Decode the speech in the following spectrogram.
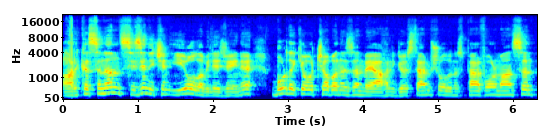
arkasının sizin için iyi olabileceğini, buradaki o çabanızın veya hani göstermiş olduğunuz performansın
